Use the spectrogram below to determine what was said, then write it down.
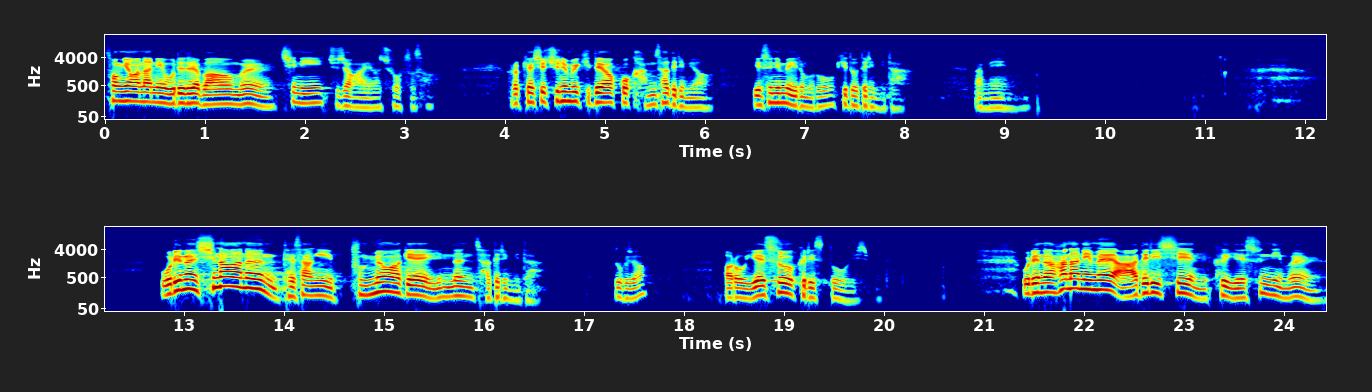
성령 하나님 우리들의 마음을 친히 주정하여 주옵소서. 그렇게 하시 주님을 기대하고 감사드리며 예수님의 이름으로 기도드립니다. 아멘. 우리는 신앙하는 대상이 분명하게 있는 자들입니다. 누구죠? 바로 예수 그리스도이십니다. 우리는 하나님의 아들이신 그 예수님을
